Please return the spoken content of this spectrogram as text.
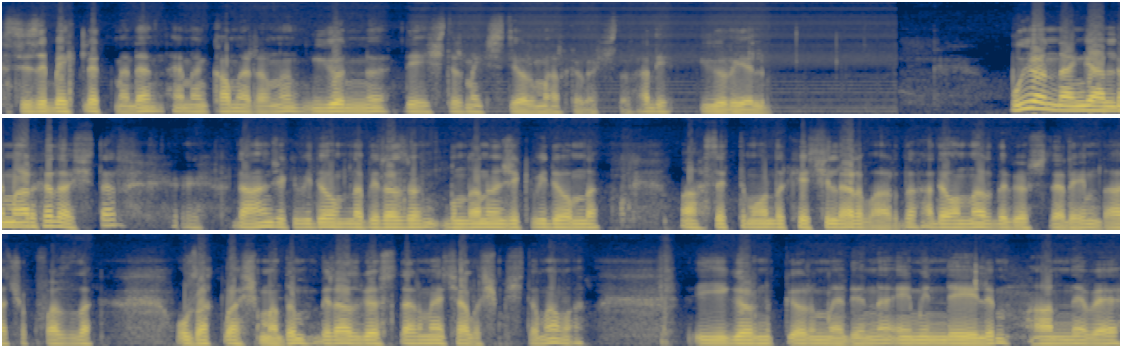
sizi bekletmeden hemen kameranın yönünü değiştirmek istiyorum arkadaşlar. Hadi yürüyelim. Bu yönden geldim arkadaşlar. Eh, Daha önceki videomda biraz ön, bundan önceki videomda bahsettim. Orada keçiler vardı. Hadi onları da göstereyim. Daha çok fazla uzaklaşmadım. Biraz göstermeye çalışmıştım ama iyi görünüp görünmediğine emin değilim. Anne ve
